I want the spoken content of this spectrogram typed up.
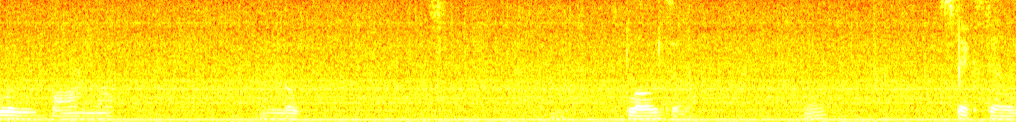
glue, bomb, you know, and go explodes and you know, sticks to the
